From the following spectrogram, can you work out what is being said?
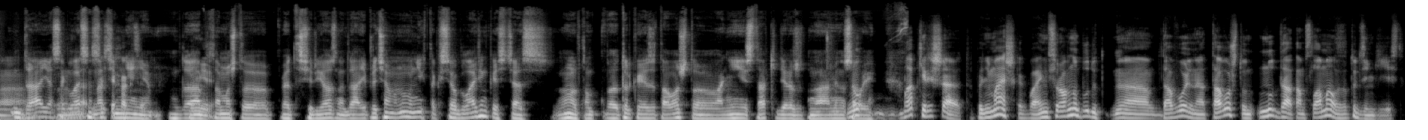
А, да, я согласен на, с этим мнением. Да, потому что это серьезно, да. И причем, ну, у них так все гладенько сейчас, ну, в том, только из-за того, что они ставки держат на минусовые. Ну, бабки решают, понимаешь, как бы они все равно будут э, довольны от того, что, ну да, там сломалось, зато деньги есть,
